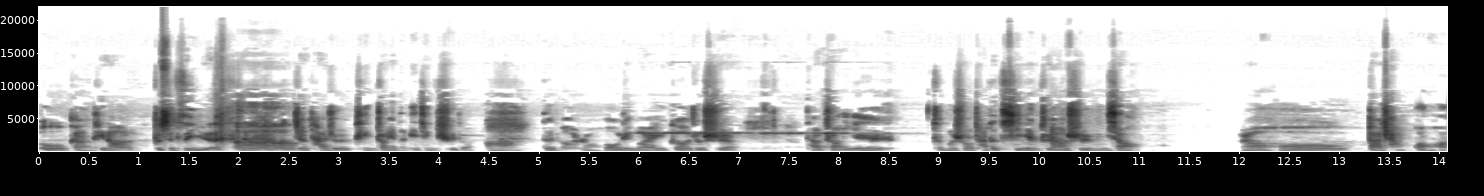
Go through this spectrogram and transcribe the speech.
我刚刚提到不是自己人，嗯嗯嗯，就他是凭专业能力进去的，啊，对的。然后另外一个就是他专业怎么说？他的起点主要是名校，然后大厂光环，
